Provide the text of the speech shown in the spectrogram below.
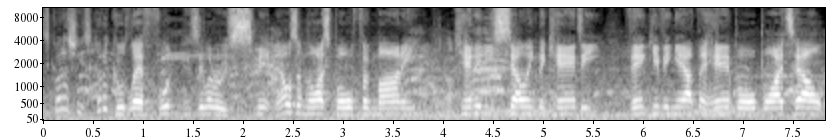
He's got actually, he's got a good left foot, Zillaru Smith. That was a nice ball for Marnie. Kennedy selling the candy, then giving out the handball. by Bytel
